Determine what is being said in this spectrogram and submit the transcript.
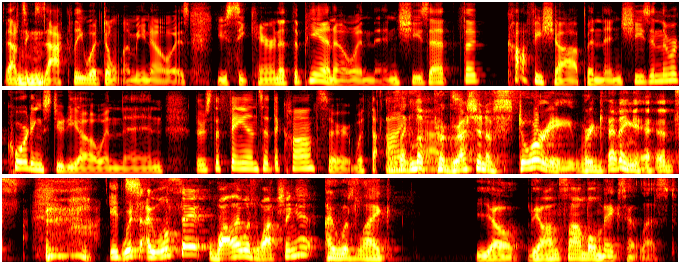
That's Mm-hmm. exactly what Don't Let Me Know is. You see Karen at the piano, and then she's at the coffee shop and then she's in the recording studio and then there's the fans at the concert with the I was like, look, progression of story. We're getting it. Which I will say, while I was watching it, I was like, yo, the ensemble makes it list.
